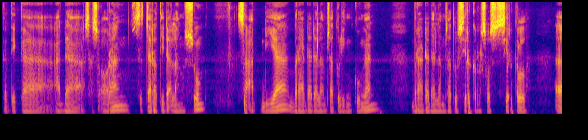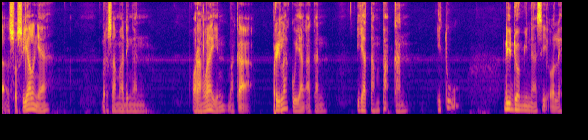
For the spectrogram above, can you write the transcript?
ketika ada seseorang secara tidak langsung saat dia berada dalam satu lingkungan, berada dalam satu circle circle uh, sosialnya bersama dengan orang lain, maka perilaku yang akan ia tampakkan itu didominasi oleh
